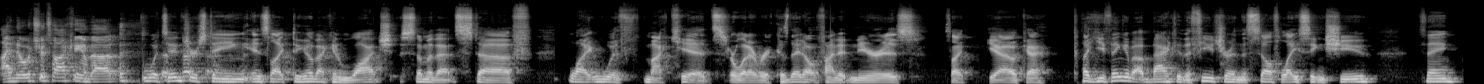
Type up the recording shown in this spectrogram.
I know what you're talking about. what's interesting is like to go back and watch some of that stuff, like with my kids or whatever, because they don't find it near as it's like, yeah, okay. Like you think about Back to the Future and the self lacing shoe thing.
